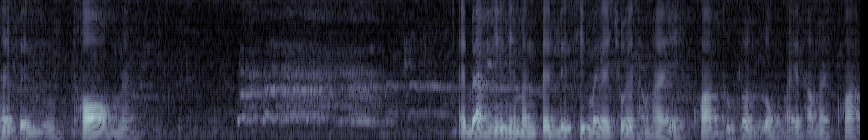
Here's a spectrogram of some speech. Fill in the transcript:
ให้เป็นทองนะไอ้แบบนี้นี่มันเป็นฤทธิ์ที่ไม่ได้ช่วยทำให้ความทุกข์ลดลง ไอ้ทำให้ความ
